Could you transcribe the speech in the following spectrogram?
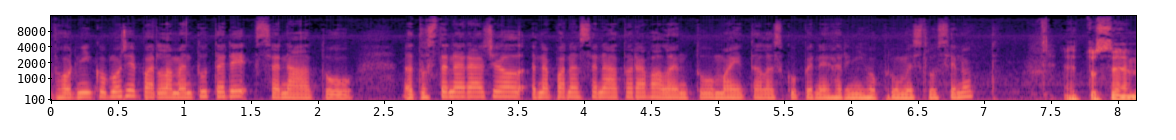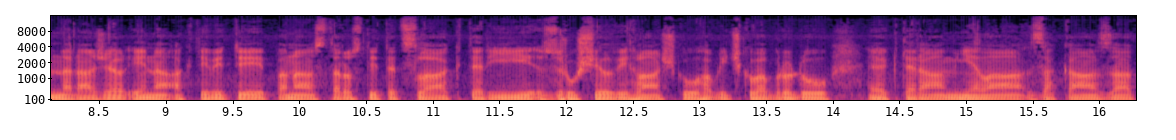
v horní komoře parlamentu, tedy v Senátu. To jste narážel na pana senátora Valentu, majitele skupiny herního průmyslu Synod? To jsem narážel i na aktivity pana starosty Tecla, který zrušil vyhlášku Havlíčkova Brodu, eh, která měla zakázat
